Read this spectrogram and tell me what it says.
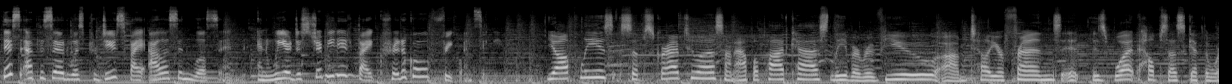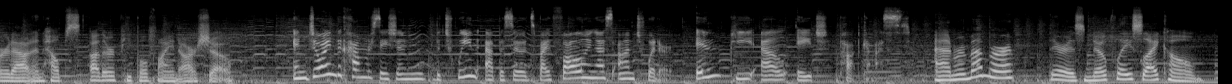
This episode was produced by Allison Wilson, and we are distributed by Critical Frequency. Y'all, please subscribe to us on Apple Podcasts, leave a review, um, tell your friends. It is what helps us get the word out and helps other people find our show. And join the conversation between episodes by following us on Twitter, NPLH Podcast. And remember, there is no place like home.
